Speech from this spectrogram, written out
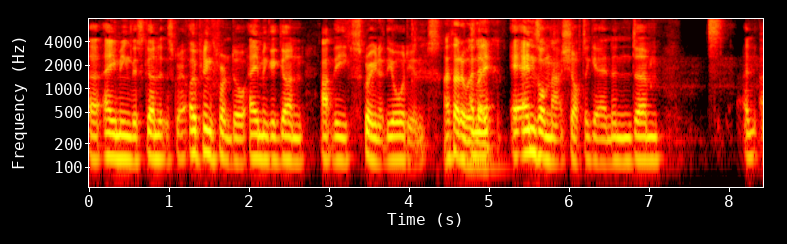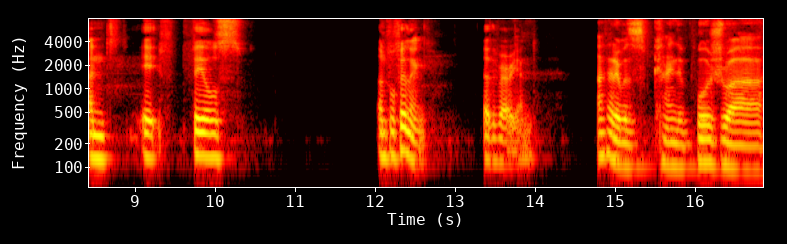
uh, aiming this gun at the screen, opening the front door, aiming a gun at the screen at the audience, i thought it was and like then it, it ends on that shot again, and um, and and it feels unfulfilling at the very end. I thought it was kind of bourgeois,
